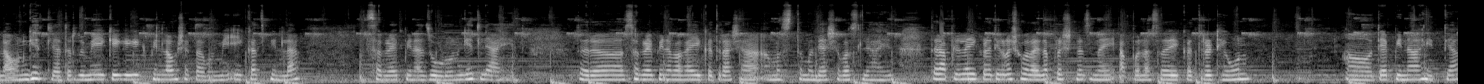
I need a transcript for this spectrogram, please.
लावून घेतल्या. तर तुम्ही एक एक एक पिन लावू शकता. पण मी एकाच पिनला सगळ्या पिना जोडून घेतल्या आहेत. तर सगळ्या पिना बघा एकत्र अशा मस्तमध्ये अशा बसल्या आहेत. तर आपल्याला इकडं तिकडं शोधायचा प्रश्नच नाही. आपण असं एकत्र ठेवून त्या पिना आहेत त्या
